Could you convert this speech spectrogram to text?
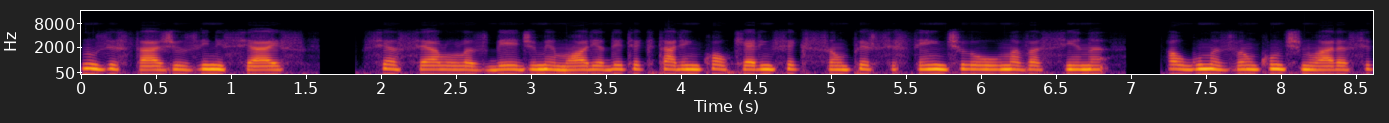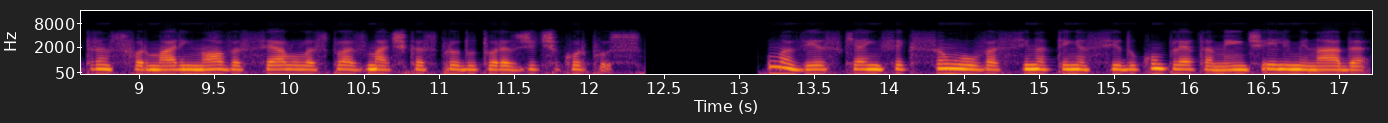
Nos estágios iniciais, se as células B de memória detectarem qualquer infecção persistente ou uma vacina, algumas vão continuar a se transformar em novas células plasmáticas produtoras de anticorpos. Uma vez que a infecção ou vacina tenha sido completamente eliminada,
